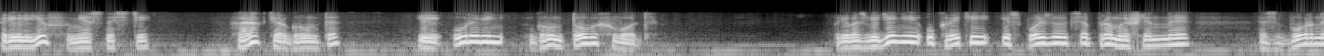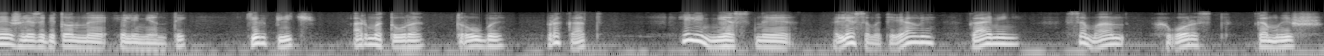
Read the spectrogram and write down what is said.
рельеф местности – характер грунта и уровень грунтовых вод. При возведении укрытий используются промышленные, сборные железобетонные элементы, кирпич, арматура, трубы, прокат или местные лесоматериалы, камень, саман, хворост, камыш,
